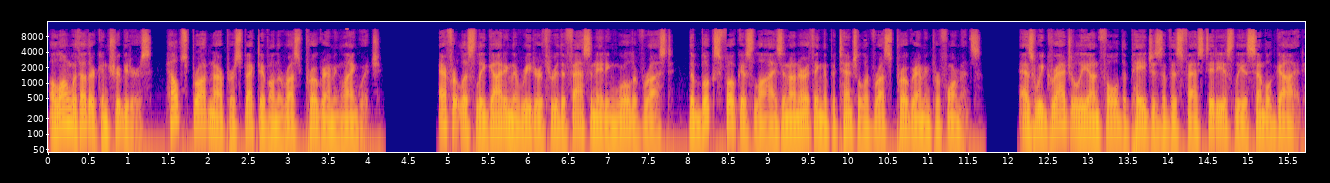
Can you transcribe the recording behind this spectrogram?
along with other contributors, helps broaden our perspective on the Rust programming language. Effortlessly guiding the reader through the fascinating world of Rust, the book's focus lies in unearthing the potential of Rust's programming performance. As we gradually unfold the pages of this fastidiously assembled guide,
